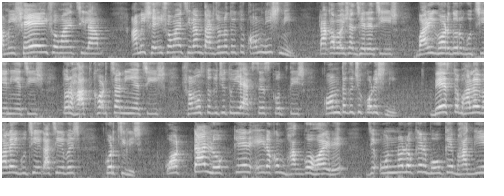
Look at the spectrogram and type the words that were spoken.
আমি সেই সময় ছিলাম আমি সেই সময় ছিলাম, তার জন্য তুই তুই কম নিসনি। টাকা পয়সা ঝেড়েছিস বাড়ি ঘর দোর গুছিয়ে নিয়েছিস, তোর হাত খরচা নিয়েছিস, সমস্ত কিছু তুই অ্যাক্সেস করতিস, কম তো কিছু করিসনি। বেশ তো ভালোই ভালোই গুছিয়ে গাছিয়ে বেশ করছিলিস। কটা লোকের এইরকম ভাগ্য হয় রে, যে অন্য লোকের বউকে ভাগিয়ে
